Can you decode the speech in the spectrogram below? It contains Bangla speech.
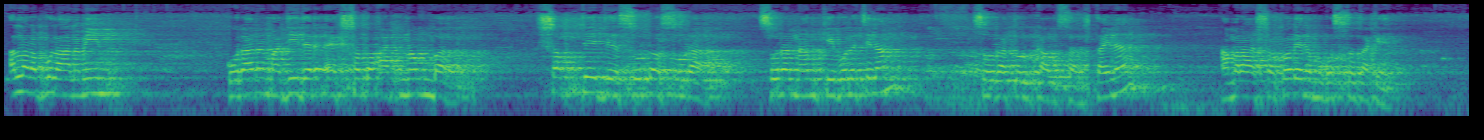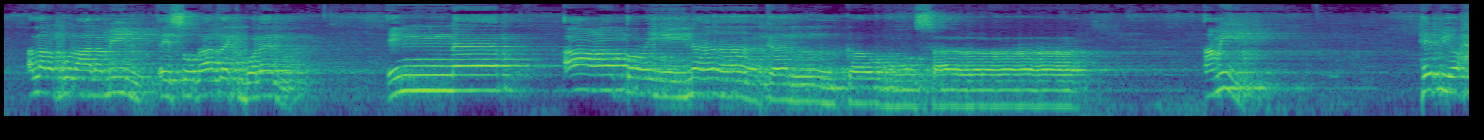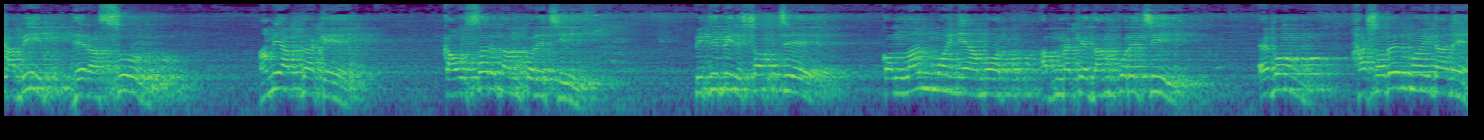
আল্লাহ রব্বুল আলমিন কোরআন মাজিদের একশত আট নম্বর সবচেয়ে যে ছোট সৌরা, সৌরার নাম কি বলেছিলাম? সৌরাতুল কাউসার তাই না? আমরা সকলের মুখস্থ থাকে। আল্লাহ রব্বুল আলমিন এই সৌরাতে বলেন আমি হে প্রিয় হাবিব, হে রাসুল, আমি আপনাকে কাউসার দান করেছি। পৃথিবীর সবচেয়ে কল্যাণময় নিয়ামত আপনাকে দান করেছি এবং হাসরের ময়দানে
